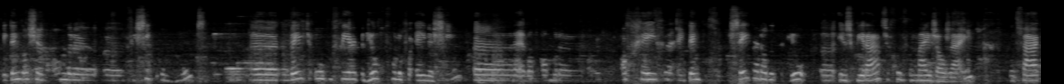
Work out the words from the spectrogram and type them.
ik denk als je een andere uh, fysiek ontmoet, uh, dan weet je ongeveer, ik ben heel gevoelig voor energie uh, en wat anderen afgeven. ik denk zeker dat het heel inspiratievol voor mij zal zijn. Want vaak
